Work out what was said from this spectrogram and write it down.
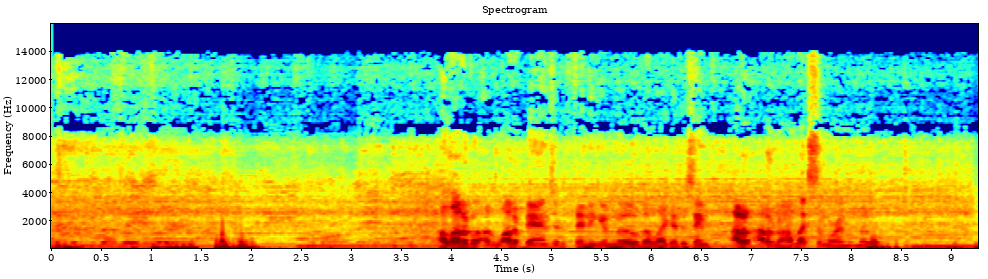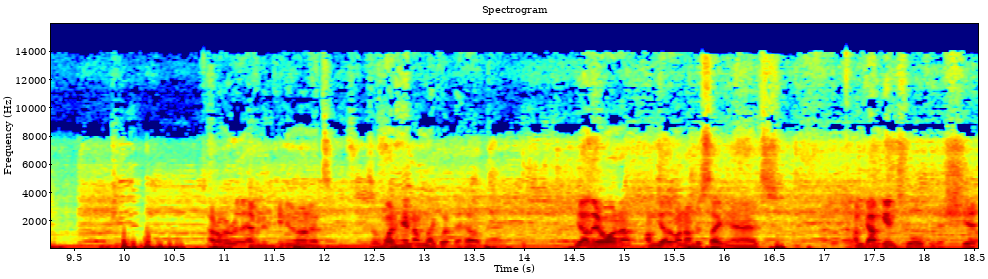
How could you not know the lyrics? Come on, man. A lot of a lot of bands are defending him though, but like at the same, I don't I don't know. I'm like somewhere in the middle. I don't really have an opinion on it. So on one hand, I'm like, what the hell, man? You know, the other one, on the other one, I'm just like, eh, it's. I'm, I'm getting too old for this shit.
